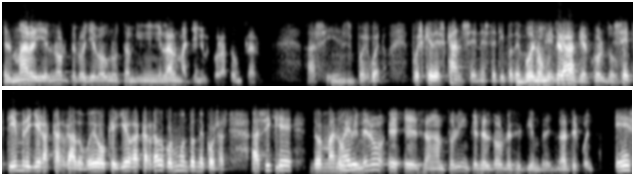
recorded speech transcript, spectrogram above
el mar y el norte lo lleva uno también en el alma y en el corazón, claro. Así es. Mm. Pues bueno, pues que descanse en este tipo de... Bueno, muchas gracias, Coldo. Septiembre llega cargado, veo que llega cargado con un montón de cosas. Así que, don Manuel... Lo primero es San Antolín, que es el 2 de septiembre, date cuenta. Es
